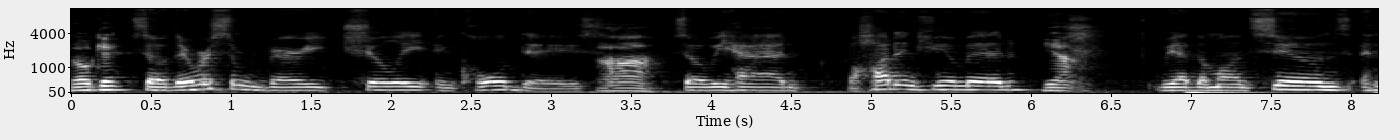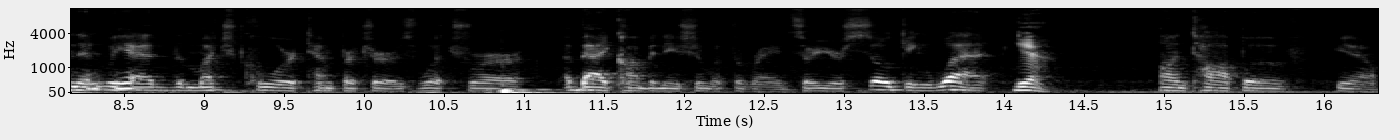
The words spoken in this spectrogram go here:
Okay. So there were some very chilly and cold days. Ah. So we had the hot and humid, Yeah. we had the monsoons, and then we had the much cooler temperatures, which were a bad combination with the rain. So you're soaking wet Yeah. on top of, you know,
